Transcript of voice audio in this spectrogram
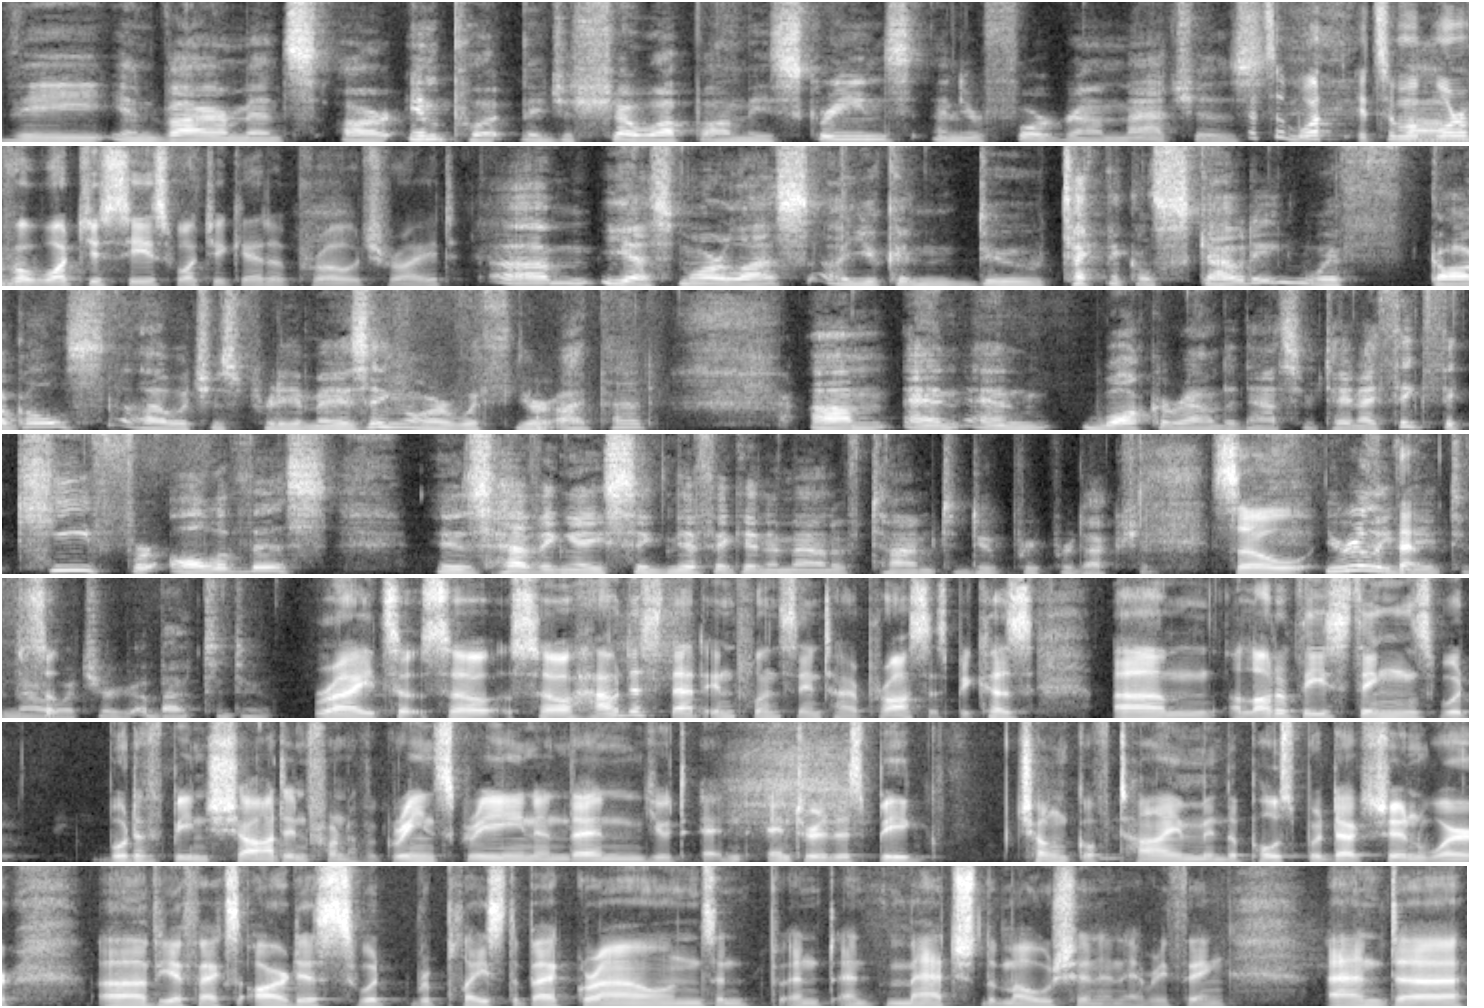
the environments are input, they just show up on these screens and your foreground matches. It's a what? It's a more of a what you see is what you get approach, right? Um, yes, more or less. Uh, you can do technical scouting with goggles, uh, which is pretty amazing, or with your iPad, um, and and walk around and ascertain. I think the key for all of this is having a significant amount of time to do pre-production. So you really that, need to know so, what you're about to do. Right. So so so how does that influence the entire process? Because um, a lot of these things would would have been shot in front of a green screen, and then you'd en enter this big chunk of time in the post production where uh, VFX artists would replace the backgrounds and and and match the motion and everything, and uh,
